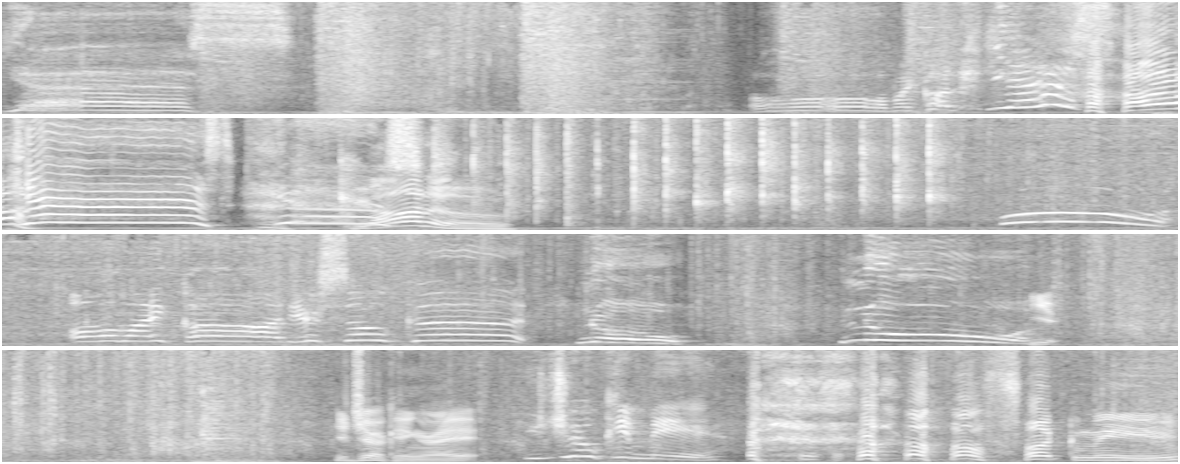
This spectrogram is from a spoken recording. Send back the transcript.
Yes! Oh my god! Yes! yes! Yes! Got him. Woo! Oh my god, you're so good! No! No! You, you're joking, right? You're joking me? Oh, fuck me.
